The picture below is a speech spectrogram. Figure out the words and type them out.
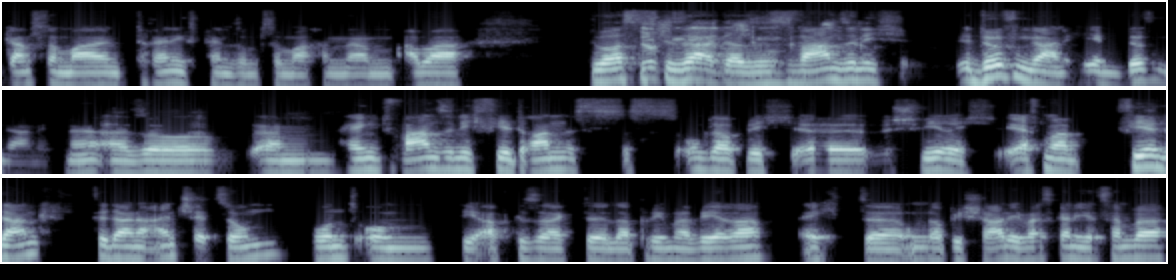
ganz normalen Trainingspensum zu machen. Aber du hast es gesagt, also es ist wahnsinnig, dürfen gar nicht, eben, dürfen gar nicht. Ne? Also ähm, hängt wahnsinnig viel dran, es ist unglaublich äh, schwierig. Erstmal vielen Dank für deine Einschätzung rund um die abgesagte La Primavera. Echt äh, unglaublich schade. Ich weiß gar nicht, jetzt haben wir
